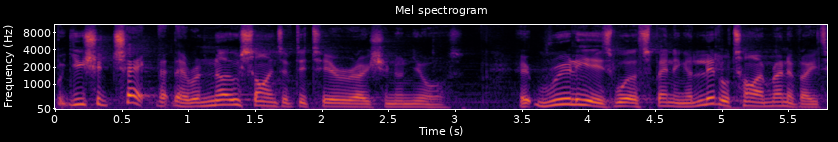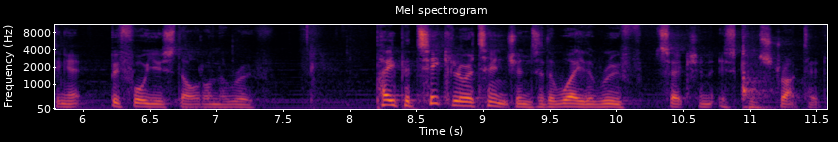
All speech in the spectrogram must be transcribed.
but you should check that there are no signs of deterioration on yours. It really is worth spending a little time renovating it before you start on the roof. Pay particular attention to the way the roof section is constructed.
